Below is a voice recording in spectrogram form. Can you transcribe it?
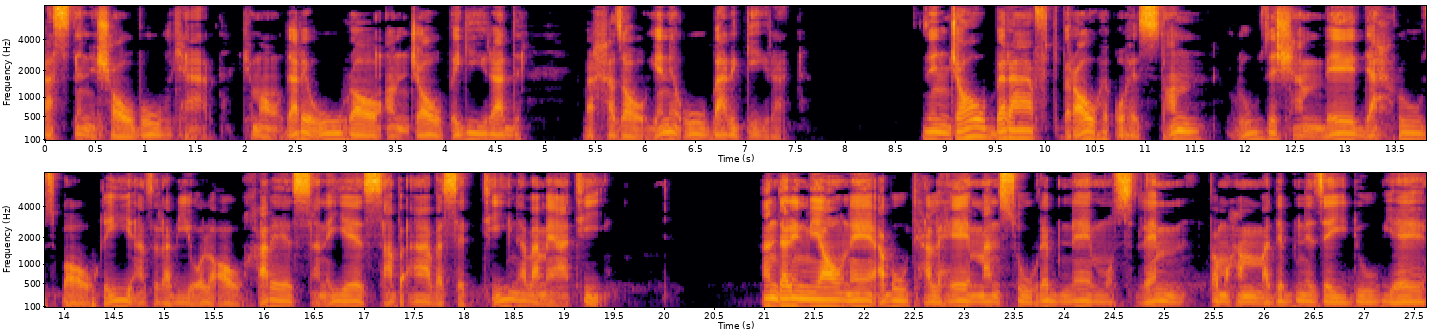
قصد نشابور کرد که مادر او را آنجا بگیرد و خزاین او برگیرد. زینجا برفت به راه قهستان روز شنبه ده روز باقی از ربیع الاخر سنه سبع و ستین و معتی اندر این میانه ابو طلحه منصور ابن مسلم و محمد ابن زیدویه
